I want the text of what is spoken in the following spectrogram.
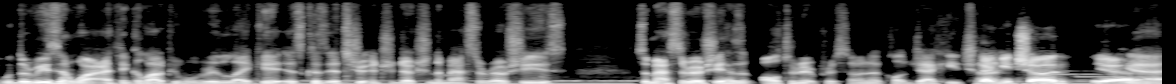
Well, the reason why I think a lot of people really like it is because it's your introduction to Master Roshi's. So Master Roshi has an alternate persona called Jackie Chun. Jackie Chun. Yeah. Yeah.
